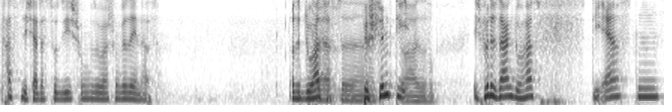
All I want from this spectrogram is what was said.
fast sicher, dass du die schon sogar schon gesehen hast. Also du hast Teuerste- bestimmt die, Ja, also, ich würde sagen, du hast die ersten,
